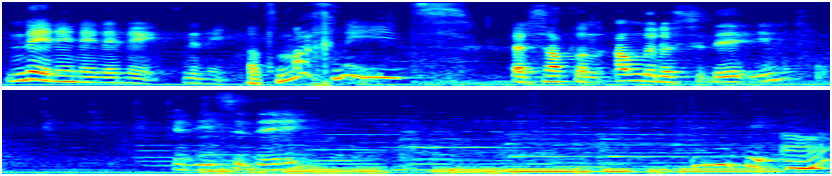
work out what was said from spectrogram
Nee, nee, nee, nee, nee, nee. Dat mag niet. Er zat een andere cd in. En die cd Unité 1.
